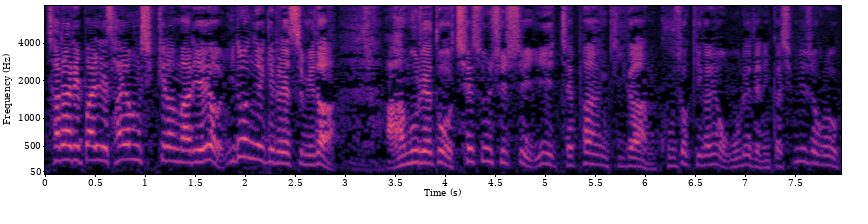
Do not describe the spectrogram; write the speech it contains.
차라리 빨리 사형시키란 말이에요. 이런 얘기를 했습니다. 아무래도 최순실 씨 이 재판 기간, 구속 기간이 오래되니까 심리적으로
